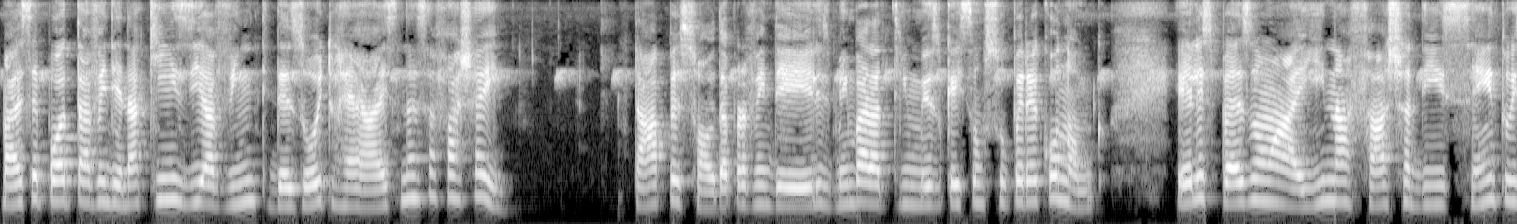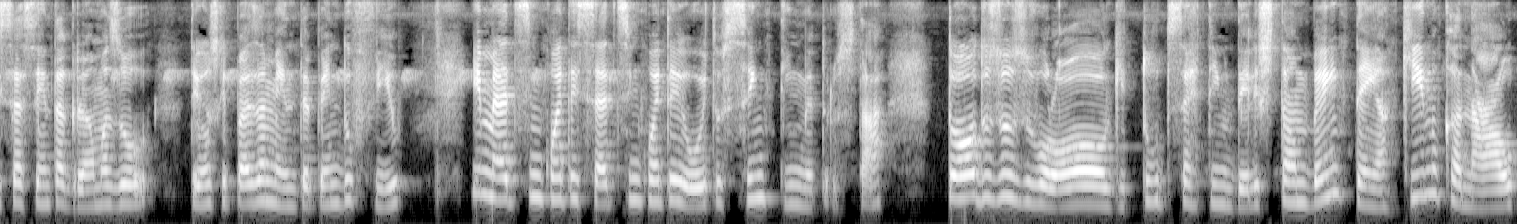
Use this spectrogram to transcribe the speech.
Mas você pode estar tá vendendo a 15, a 20, 18 reais nessa faixa aí tá, pessoal? Dá pra vender eles bem baratinho mesmo, que eles são super econômicos. Eles pesam aí na faixa de 160 gramas, ou tem uns que pesam menos, depende do fio. E mede 57, 58 centímetros, tá? Todos os vlogs, tudo certinho deles também tem aqui no canal.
